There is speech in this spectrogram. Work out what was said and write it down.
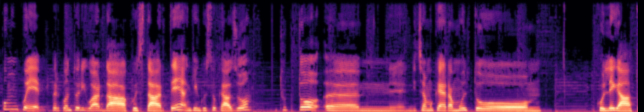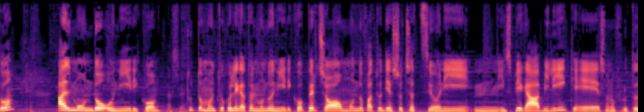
Comunque per quanto riguarda quest'arte, anche in questo caso, tutto ehm, diciamo che era molto collegato al mondo onirico eh sì. tutto molto collegato al mondo onirico, perciò un mondo fatto di associazioni mh, inspiegabili che sono frutto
